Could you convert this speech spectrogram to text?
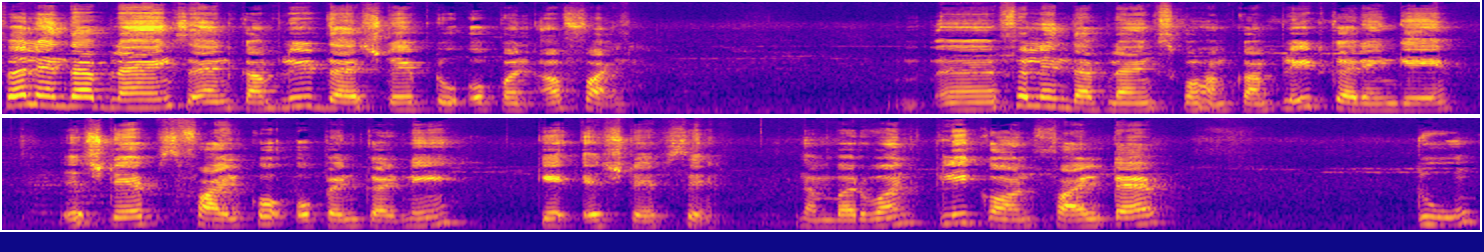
fill in the blanks and complete the step to open a file fill in the blanks को हम कंप्लीट करेंगे स्टेप्स फ़ाइल को ओपन करने के स्टेप से. Number one click on file tab 2.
